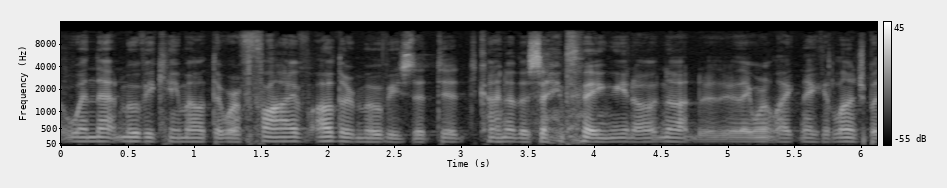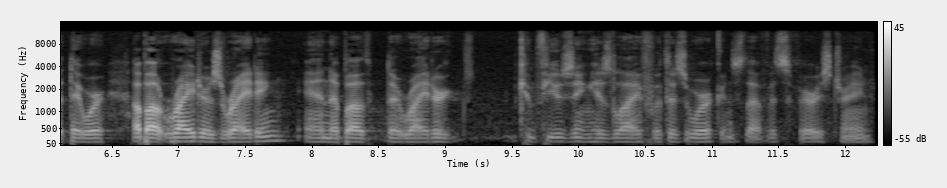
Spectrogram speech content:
when that movie came out, there were five other movies that did kind of the same thing. You know, not they weren't like Naked Lunch, but they were about writers writing and about the writer confusing his life with his work and stuff. It's very strange.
